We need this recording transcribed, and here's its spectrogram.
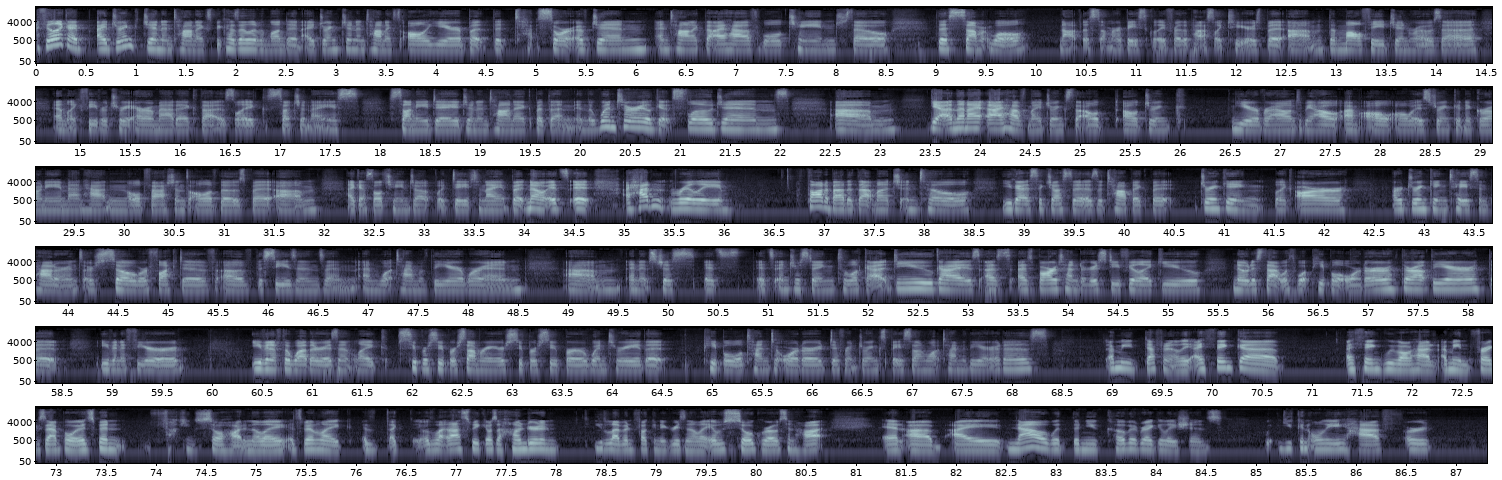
I feel like I, I drink gin and tonics because I live in London. I drink gin and tonics all year, but the t- sort of gin and tonic that I have will change. So this summer, well, not this summer, basically for the past like two years, but um, the Malfi Gin Rosa and like Fever Tree Aromatic, that is like such a nice sunny day gin and tonic. But then in the winter, you'll get sloe gins. Um, yeah, and then I, I have my drinks that I'll I'll drink year round. I mean, I'll I'm I'll always drink a Negroni, Manhattan, old fashions, all of those. But um, I guess I'll change up like day to night. But no, it's it. I hadn't really thought about it that much until you guys suggested it as a topic. But drinking like our our drinking tastes and patterns are so reflective of the seasons and and what time of the year we're in um, and it's just it's it's interesting to look at do you guys as as bartenders do you feel like you notice that with what people order throughout the year that even if you're even if the weather isn't like super super summery or super super wintry that people will tend to order different drinks based on what time of the year it is I mean, definitely. I think uh I think we've all had I mean, for example, it's been fucking so hot in LA. It's been like it's like last week it was 111 fucking degrees in LA. It was so gross and hot. And um I now with the new COVID regulations, you can only have or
